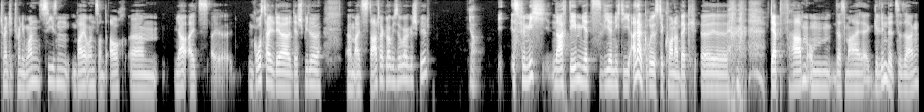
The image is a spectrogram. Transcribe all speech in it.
2021-Season bei uns und auch ähm, ja, als äh, ein Großteil der, der Spiele ähm, als Starter, glaube ich, sogar gespielt. Ja ist für mich, nachdem jetzt wir nicht die allergrößte Cornerback-Depth äh, haben, um das mal gelinde zu sagen,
